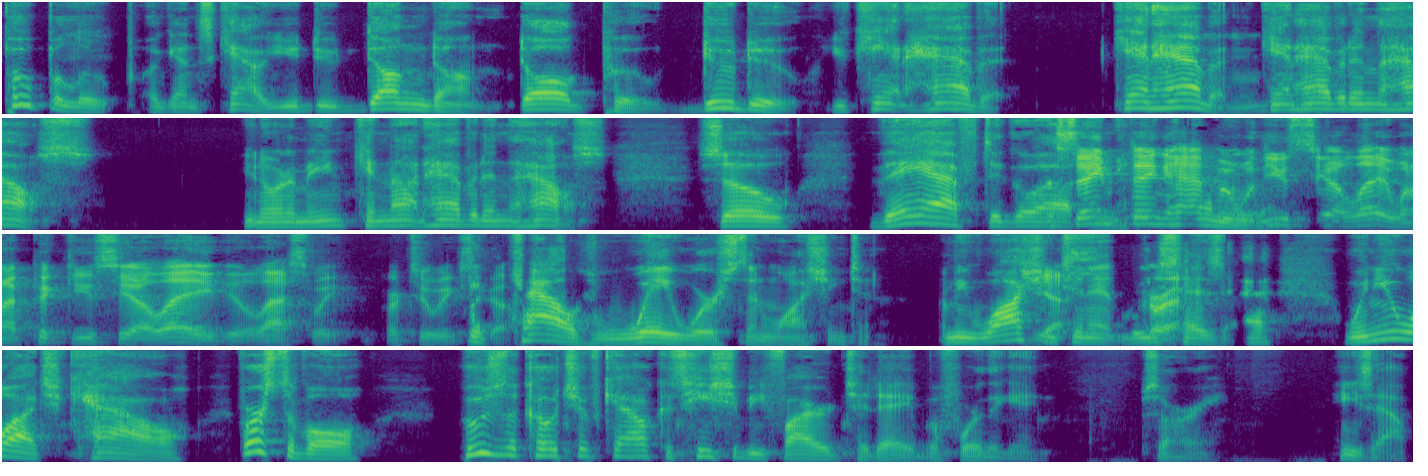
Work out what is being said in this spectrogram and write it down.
poop a loop against cow. You do dung dung, dog poo, doo doo. You can't have it. Can't have it. Mm-hmm. Can't have it in the house. You know what I mean? Cannot have it in the house. So they have to go The out. The same thing happened with. UCLA when I picked UCLA the last week or two weeks But ago. Cal's way worse than Washington. I mean, Washington Yes, at least correct. has. When you watch Cal, first of all, who's the coach of Cal? Because he should be fired today before the game. Sorry, he's out.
